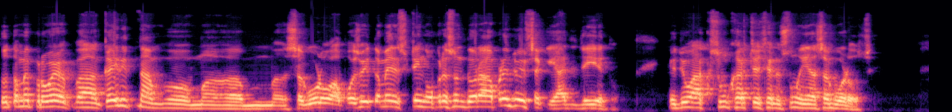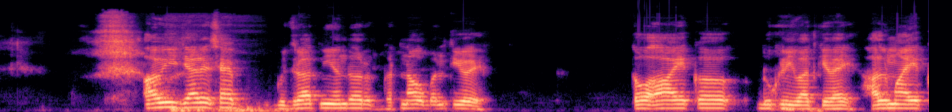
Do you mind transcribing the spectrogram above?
તો તમે કઈ રીતના સગવડો આપો છો એ તમે સ્ટિંગ ઓપરેશન દ્વારા આપણે જોઈ શકીએ, આજે જઈએ તો, કે જો આ શું ખર્ચે છે ને શું અહીંયા સગવડો છે? આવી જ્યારે સાહેબ ગુજરાતની અંદર ઘટનાઓ બનતી હોય, તો આ એક દુઃખની વાત કહેવાય. હાલમાં એક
